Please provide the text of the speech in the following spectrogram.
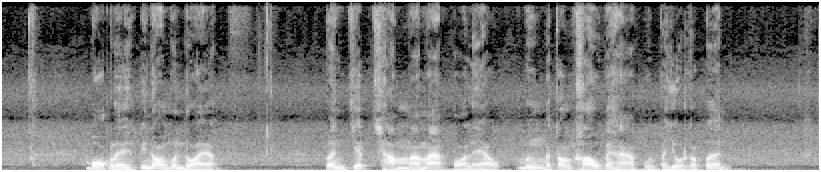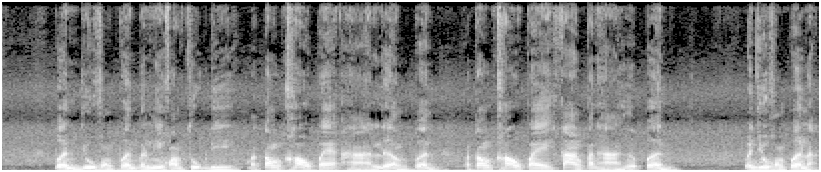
ำบอกเลยพี่น้องบนดอยอะเปิ้ลเจ็บช้ำมามากพอแล้ว มึงมาต้องเข้าไปหาผลประโยชน์กับเปิ้ลเปิ้ลอยู่ของเปิ้ลเปิ้ลมีความทุกข์ดีมันต้องเข้าไปหาเรื่องเปิ้ลมันต้องเข้าไปสร้างปัญหาให้เปิ้ลเปิ้ลอยู่ของเปิ้ลอะ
